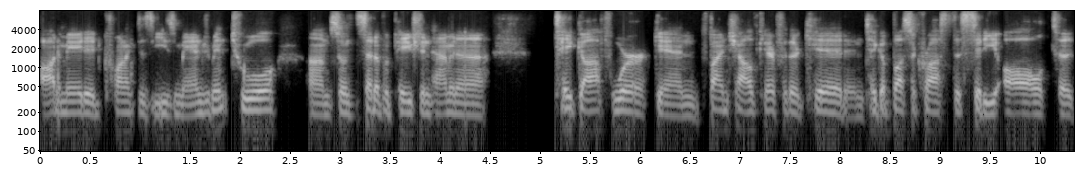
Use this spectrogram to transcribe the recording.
automated chronic disease management tool. Um, so instead of a patient having a take off work and find childcare for their kid and take a bus across the city all to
